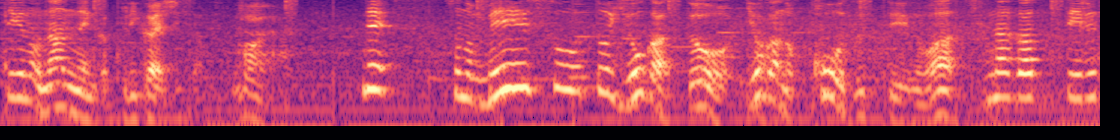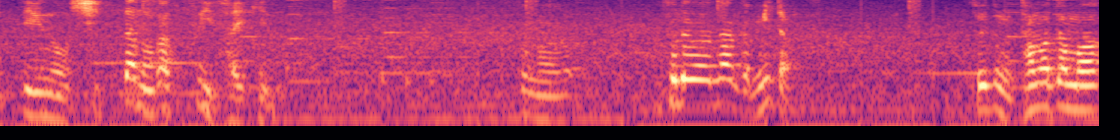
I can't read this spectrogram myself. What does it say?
っていうのを何年か繰り返してきたんですよね、はいはい。でその瞑想とヨガとヨガのポーズっていうのはつながってるっていうのを知ったのがつい最近なんですよ。そのそれはなんか見たんですか？それともたまたま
